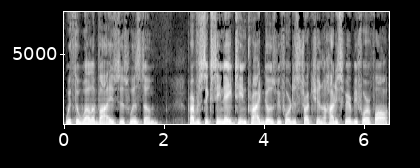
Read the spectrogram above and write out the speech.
with the well-advised is wisdom. Proverbs 16:18, pride goes before destruction, a haughty spirit before a fall.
